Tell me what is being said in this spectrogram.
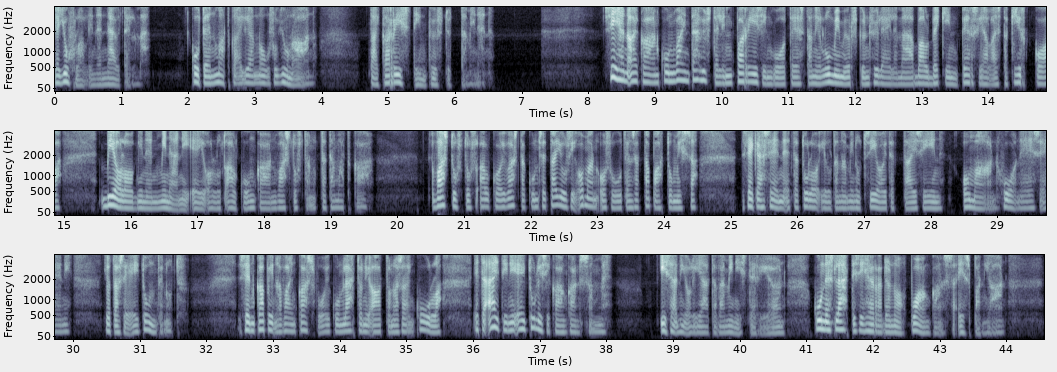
ja juhlallinen näytelmä, kuten matkailijan nousu junaan, tai ristin pystyttäminen. Siihen aikaan, kun vain tähystelin Pariisin vuoteestani lumimyrskyn syleilemää Balbekin persialaista kirkkoa, biologinen minäni ei ollut alkuunkaan vastustanut tätä matkaa. Vastustus alkoi vasta, kun se tajusi oman osuutensa tapahtumissa sekä sen, että tuloiltana minut sijoitettaisiin omaan huoneeseeni, jota se ei tuntenut. Sen kapina vain kasvoi, kun lähtöni aattona sain kuulla, että äitini ei tulisikaan kanssamme. Isäni oli jäätävä ministeriöön, kunnes lähtisi herra de Norpoin kanssa Espanjaan,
